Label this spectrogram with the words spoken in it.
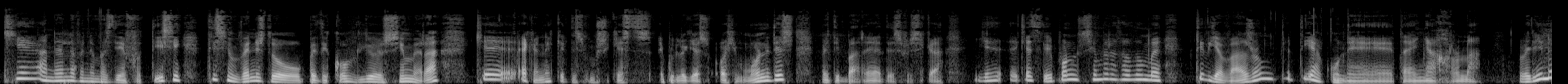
και ανέλαβε να μας διαφωτίσει τι συμβαίνει στο παιδικό βιβλίο σήμερα και έκανε και τις μουσικές της επιλογές όχι μόνη της, με την παρέα της φυσικά. Και, και έτσι λοιπόν σήμερα θα δούμε τι διαβάζουν και τι ακούνε τα 9 χρονά. Ευελίνα.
